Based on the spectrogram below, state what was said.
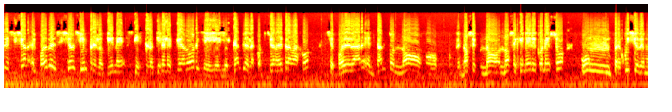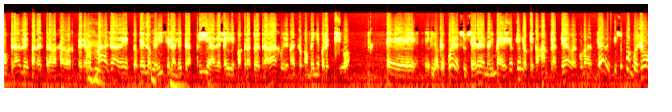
de decisión, el poder de decisión siempre lo tiene, siempre lo tiene el empleador y, y el cambio de las condiciones de trabajo se puede dar en tanto no no se no, no se genere con eso un perjuicio demostrable para el trabajador. Pero Ajá. más allá de esto, que es lo Sí. que dice la letra fría de ley de contrato de trabajo y de nuestro convenio colectivo, eh, lo que puede suceder en el medio, que es lo que nos han planteado algunos empleados, y supongo yo,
